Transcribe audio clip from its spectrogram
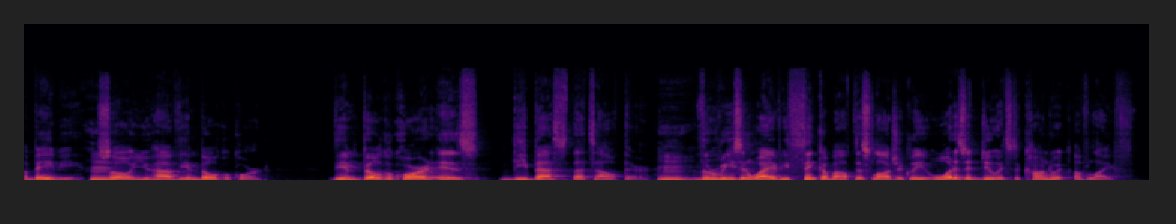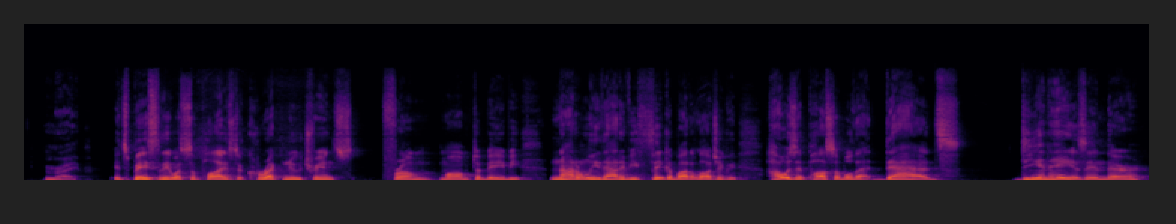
a baby. So you have the umbilical cord. The umbilical cord is the best that's out there. The reason why, if you think about this logically, what does it do? It's the conduit of life. Right. It's basically what supplies the correct nutrients from mom to baby. Not only that, if you think about it logically, how is it possible that dad's DNA is in there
